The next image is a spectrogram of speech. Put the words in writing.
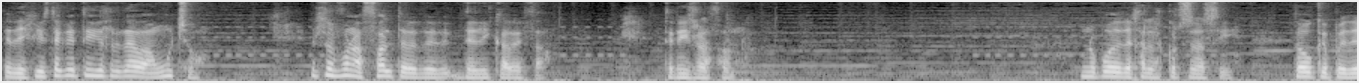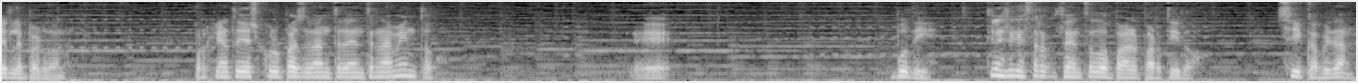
le dijiste que te irritaba mucho. Eso fue una falta de, delicadeza. Tenéis razón. No puedo dejar las cosas así. Tengo que pedirle perdón. ¿Por qué no te disculpas delante del entrenamiento? Eh... Buddy, tienes que estar concentrado para el partido. Sí, capitán.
